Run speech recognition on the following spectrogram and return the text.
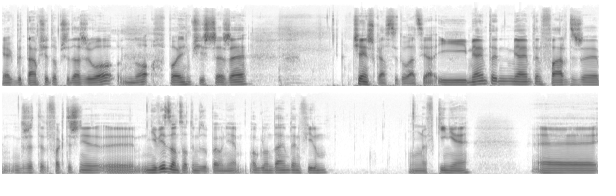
jakby tam się to przydarzyło, no powiem ci szczerze, ciężka sytuacja i miałem ten, miałem ten fart, że, że te, faktycznie e, nie wiedząc o tym zupełnie, oglądałem ten film w kinie e,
